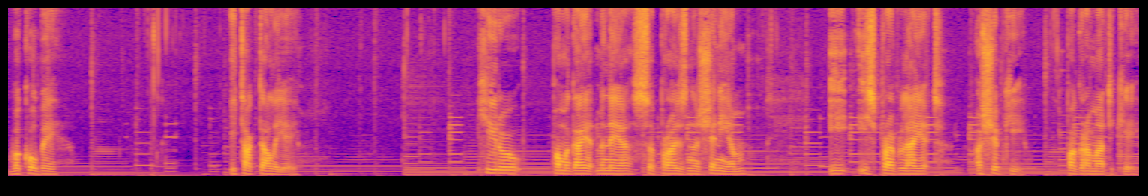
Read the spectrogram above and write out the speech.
в Кобе?» и так далее. Хиру помогает мне с произношением и исправляет ошибки по грамматике.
